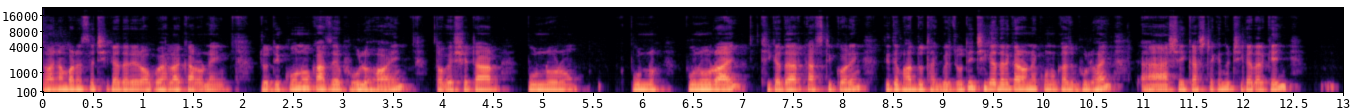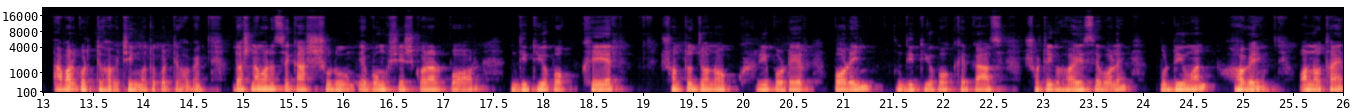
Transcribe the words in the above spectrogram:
নয় নম্বর হচ্ছে ঠিকাদারের অবহেলার কারণে যদি কোনো কাজে ভুল হয়, তবে সেটার পুনর পুন পুনরায় ঠিকাদার কাজটি করে দিতে বাধ্য থাকবে। যদি ঠিকাদারের কারণে কোনো কাজ ভুল হয় সেই কাজটা কিন্তু ঠিকাদারকেই আবার করতে হবে, ঠিক মতো করতে হবে। দশ নম্বর হচ্ছে কাজ শুরু এবং শেষ করার পর দ্বিতীয় পক্ষের সন্তোষজনক রিপোর্টের পরেই দ্বিতীয় পক্ষের কাজ সঠিক হয়েছে বলে প্রদীয়মান হবে। অন্যথায়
